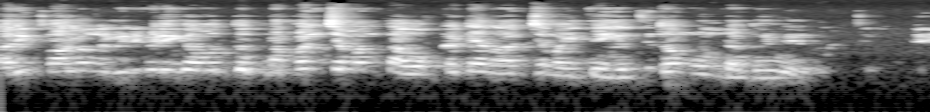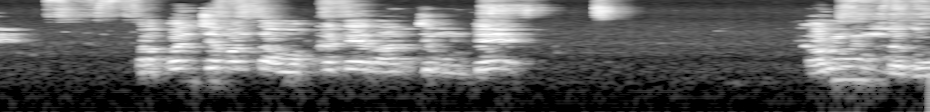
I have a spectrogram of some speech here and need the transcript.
పరిపాలన విడివిడిగా వద్దు. ప్రపంచమంతా ఒక్కటే రాజ్యం అయితే యుద్ధం ఉండదు. ప్రపంచమంతా ఒక్కటే రాజ్యం ఉంటే కరువు ఉండదు.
